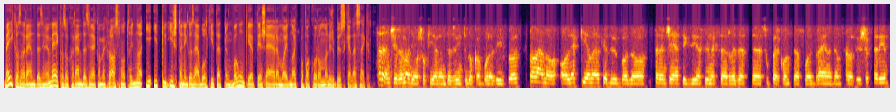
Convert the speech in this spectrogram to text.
melyik az a rendezvény, melyik azok a rendezvények, amikre azt mondod, hogy na itt úgy Isten igazából kitettünk magunkért, és erre majd nagypapa koromban is büszke leszek. Szerencsére nagyon sok ilyen rendezvényt tudok abból az évből. Talán a, a legkiemelkedőbb az a a Szerencsejáték ZRT-nek szervezett eh, szuperkoncert volt Brian adams a Hősök terén.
